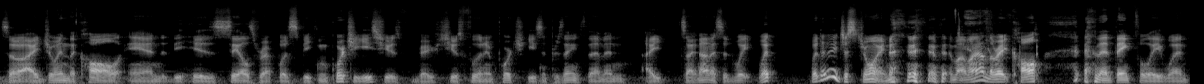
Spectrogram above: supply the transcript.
So I joined the call, and the, his sales rep was speaking Portuguese. She was very, she was fluent in Portuguese and presenting to them. And I signed on. I said, "Wait, what? What did I just join? Am I on the right call?" And then thankfully, when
